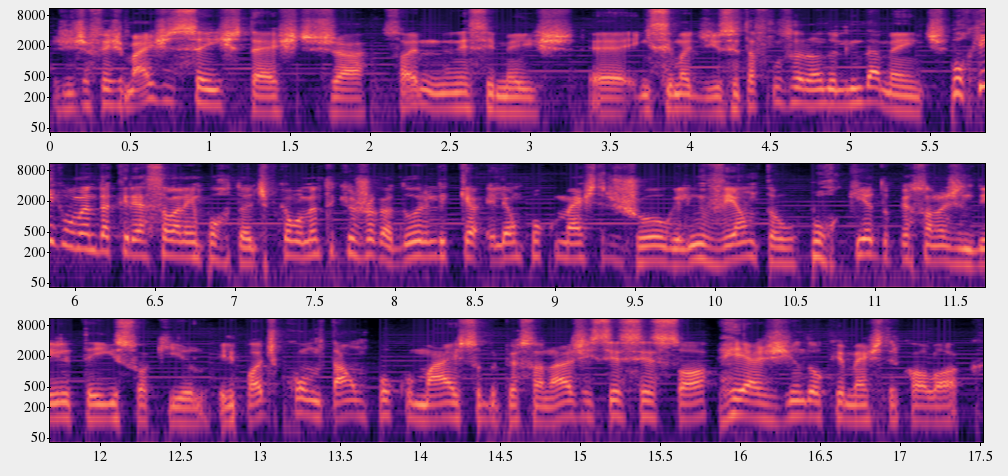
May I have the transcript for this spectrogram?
A gente já fez mais de seis testes já, só nesse mês, é, em cima disso, e tá funcionando lindamente. Por que, que o momento da criação é importante? Porque é o momento em que o jogador ele, quer, ele é um pouco mestre de jogo, ele inventa o porquê do personagem dele ter isso ou aquilo. Ele pode contar um pouco mais sobre o personagem sem ser só reagindo ao que o mestre coloca.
